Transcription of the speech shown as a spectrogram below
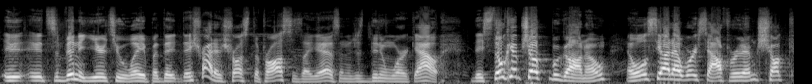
it, it's been a year too late. But they, they try to trust the process, I guess, and it just didn't work out. They still kept Chuck Pagano, and we'll see how that works out for them. Chuck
